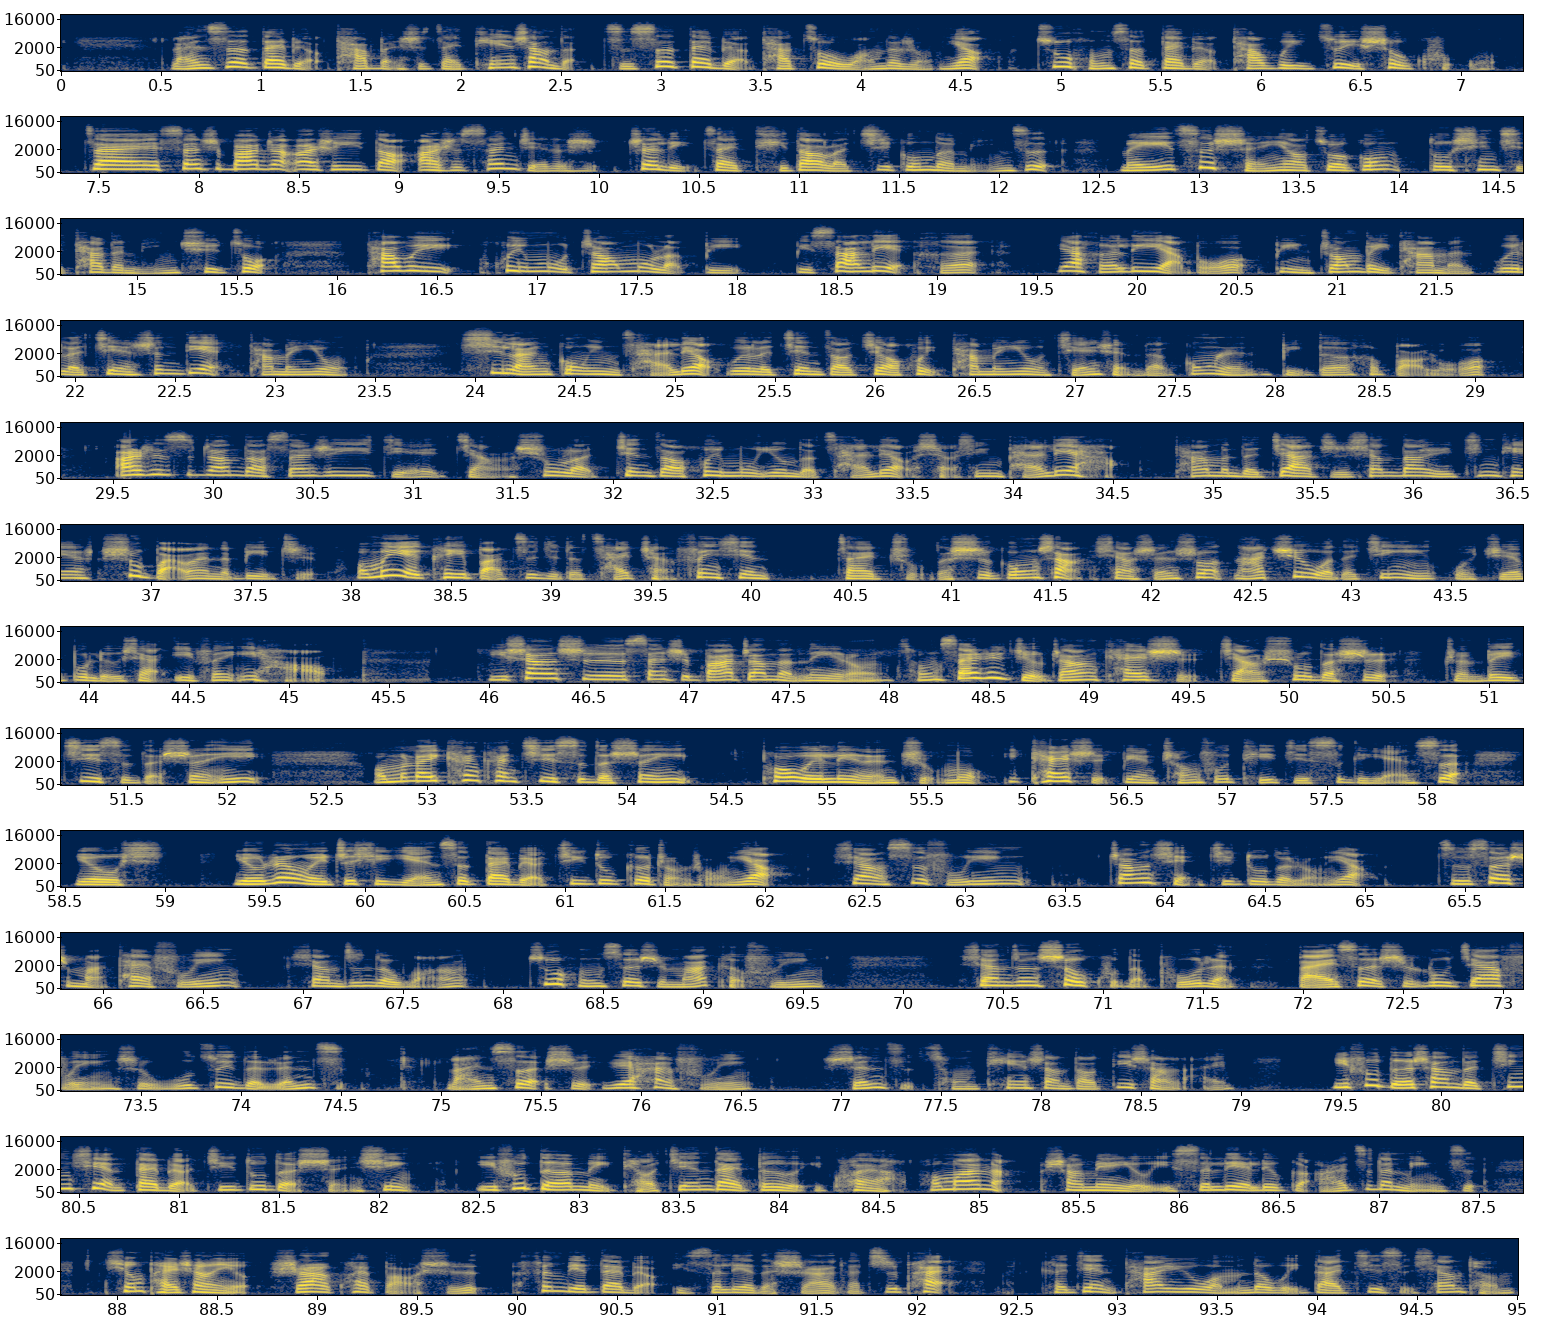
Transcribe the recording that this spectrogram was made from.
蓝色代表他本是在天上的，紫色代表他做王的荣耀，朱红色代表他为罪受苦。在三十八章二十一到二十三节的时，这里再提到了济公的名字。每一次神要做工，都兴起他的名去做。他为会幕招募了比比萨列和亚和利亚伯，并装备他们。为了建圣殿，他们用。西兰供应材料，为了建造教会，他们用拣选的工人彼得和保罗。二十四章到三十一节讲述了建造会幕用的材料，小心排列好，它们的价值相当于今天数百万的币值。我们也可以把自己的财产奉献在主的事工上，向神说：“拿去我的金银，我绝不留下一分一毫。”以上是三十八章的内容。从三十九章开始，讲述的是准备祭祀的圣衣。我们来看看祭祀的圣衣，颇为令人瞩目。一开始便重复提及四个颜色，有有认为这些颜色代表基督各种荣耀，像四福音彰显基督的荣耀。紫色是马太福音，象征着王；朱红色是马可福音，象征受苦的仆人；白色是路加福音，是无罪的人子；蓝色是约翰福音，神子从天上到地上来。以弗德上的金线代表基督的神性。以弗德每条肩带都有一块红玛瑙，上面有以色列六个儿子的名字。胸牌上有十二块宝石，分别代表以色列的十二个支派。可见他与我们的伟大祭司相同。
